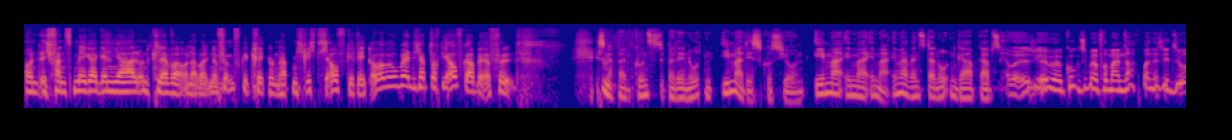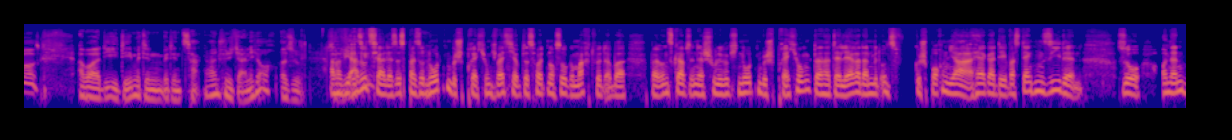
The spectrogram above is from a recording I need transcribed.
Und ich fand es mega genial und clever und habe halt eine 5 gekriegt und habe mich richtig aufgeregt. Aber Moment, ich habe doch die Aufgabe erfüllt. Es gab beim Kunst, bei den Noten immer Diskussionen. Immer, immer, immer. Immer wenn es da Noten gab, gab es, ja, gucken Sie mal von meinem Nachbarn, das sieht so aus. Aber die Idee mit den, mit den Zacken rein finde ich eigentlich auch. Also, Aber wie okay. asozial das ist bei so Notenbesprechungen. Ich weiß nicht, ob das heute noch so gemacht wird, aber bei uns gab es in der Schule wirklich Notenbesprechung. Dann hat der Lehrer dann mit uns gesprochen, ja, Herr Gade, was denken Sie denn? So, und dann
